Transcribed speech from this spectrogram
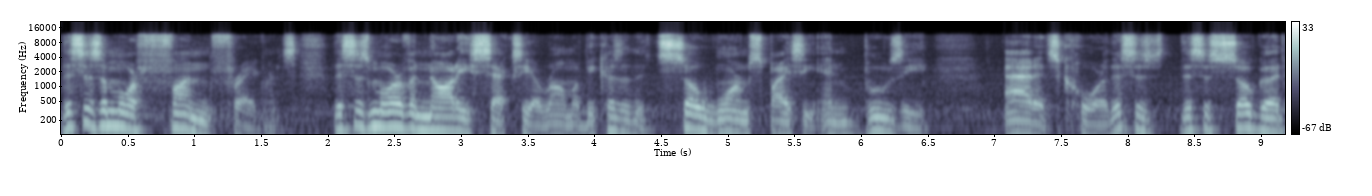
This is a more fun fragrance. This is more of a naughty, sexy aroma because of it's so warm, spicy, and boozy at its core. This is this is so good.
